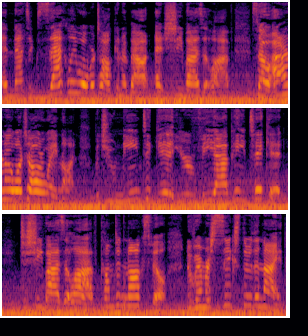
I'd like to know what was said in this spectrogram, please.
And that's exactly what we're talking about at She Buys It Live. So I don't know what y'all are waiting on, but you need to get your VIP ticket to She Buys It Live. Come to Knoxville, November 6th through the 9th.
